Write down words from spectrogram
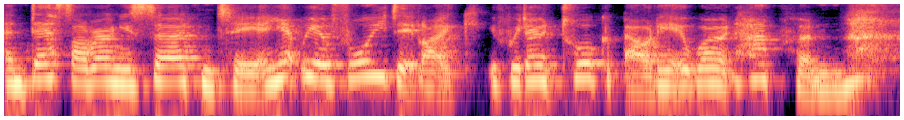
And death's our only certainty. And yet we avoid it. Like, if we don't talk about it, it won't happen.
